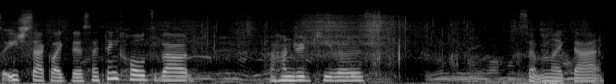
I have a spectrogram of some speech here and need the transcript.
So each sack like this, I think holds about 100 kilos, something like that.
